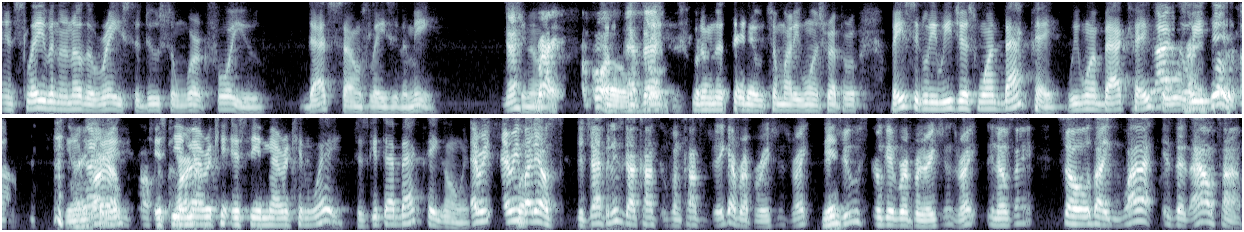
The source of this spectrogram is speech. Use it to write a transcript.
enslaving another race to do some work for you, that sounds lazy to me. Yeah, you know? right. Of course. So Exactly. for them to say that somebody wants repar, basically, we just want back pay. We want back pay for Exactly what what we did. You know what I'm saying? It's the American. It's the American way. Just get that back pay going. Every everybody But- else, the Japanese got con- from concentration, they got reparations, right? The Yeah. Jews still get reparations, right? You know what I'm saying? So it's like, why is it our time?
